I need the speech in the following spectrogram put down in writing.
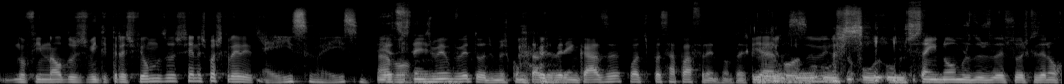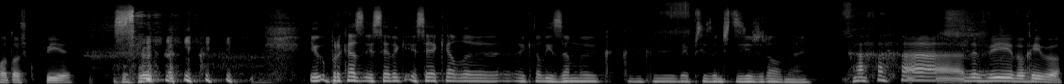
no final dos 23 filmes as cenas pós-créditos. É isso, é isso. Ah, Esses bom. tens mesmo que ver todos, mas como estás a ver em casa, podes passar para a frente. Não tens que Yeah, ver os, o- os 100 nomes dos- das pessoas que fizeram rotoscopia. Eu, por acaso, esse é, esse é aquela, aquele exame que, que- que é preciso anestesia geral, não é? David, horrível.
